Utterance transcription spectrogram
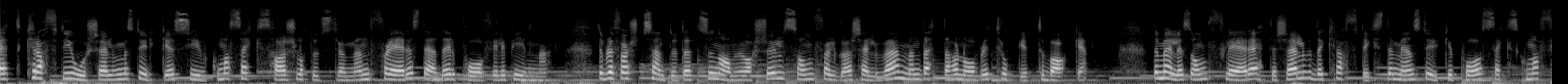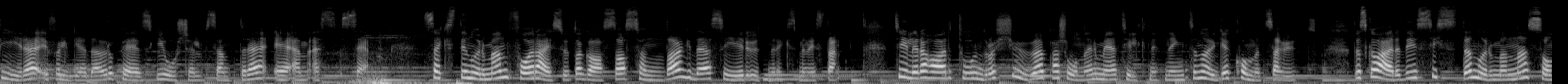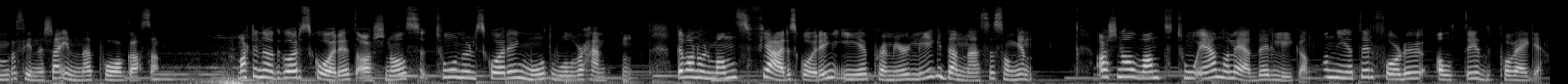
Et kraftig jordskjelv med styrke 7,6 har slått ut strømmen flere steder på Filippinene. Det ble først sendt ut et tsunamivarsel som følge av skjelvet, men dette har nå blitt trukket tilbake. Det meldes om flere etterskjelv, det kraftigste med en styrke på 6,4 ifølge det europeiske jordskjelvsenteret EMSC. 60 nordmenn får reise ut av Gaza søndag, det sier utenriksministeren. Tidligere har 220 personer med tilknytning til Norge kommet seg ut. Det skal være de siste nordmennene som befinner seg inne på Gaza. Martin Ødegaard skåret Arsenals 2-0-skåring mot Wolverhampton. Det var nordmannens fjerde skåring i Premier League denne sesongen. Arsenal vant 2-1 og leder ligaen. Og nyheter får du alltid på VG.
